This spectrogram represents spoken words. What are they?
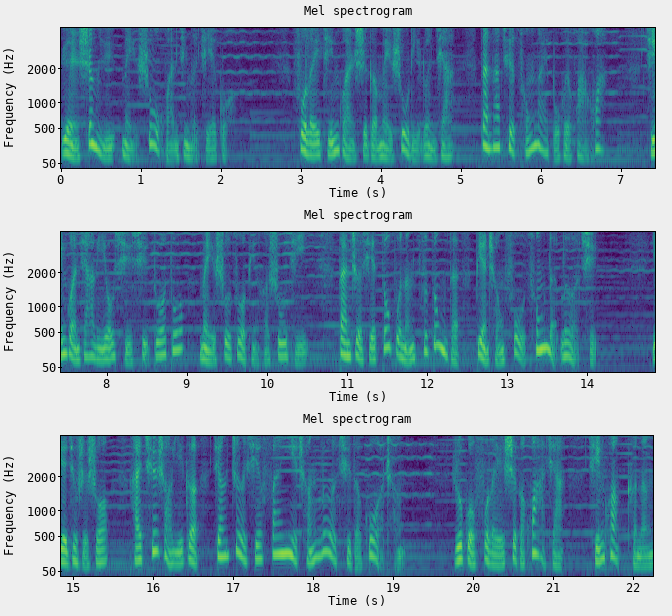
远胜于美术环境的结果。傅雷尽管是个美术理论家，但他却从来不会画画。尽管家里有许许多多美术作品和书籍，但这些都不能自动地变成傅聪的乐趣。也就是说，还缺少一个将这些翻译成乐趣的过程。如果傅雷是个画家，情况可能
